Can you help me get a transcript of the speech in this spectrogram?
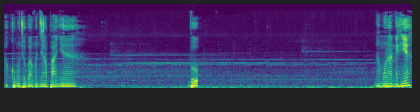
Aku mencoba menyapanya. Bu. Namun anehnya,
